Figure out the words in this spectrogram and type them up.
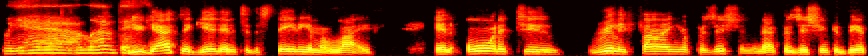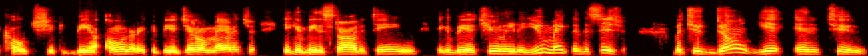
Well, yeah, I love that. You got to get into the stadium of life in order to really find your position. And that position could be a coach, it could be an owner, it could be a general manager, it could be the star of the team, it could be a cheerleader. You make the decision, but you don't get into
